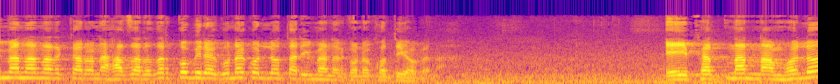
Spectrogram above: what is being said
ইমান আনার কারণে হাজার হাজার কবিরা গুণা করলেও তার ইমানের কোনো ক্ষতি হবে না। এই ফেতনার নাম হলো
